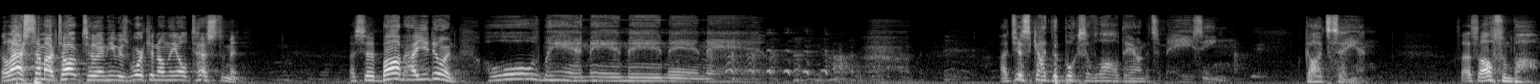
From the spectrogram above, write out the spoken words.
The last time I talked to him, he was working on the Old Testament. I said, Bob, how you doing? Oh, man, man, man, man, man. I just got the books of law down. It's amazing. God's saying. So that's awesome, Bob.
